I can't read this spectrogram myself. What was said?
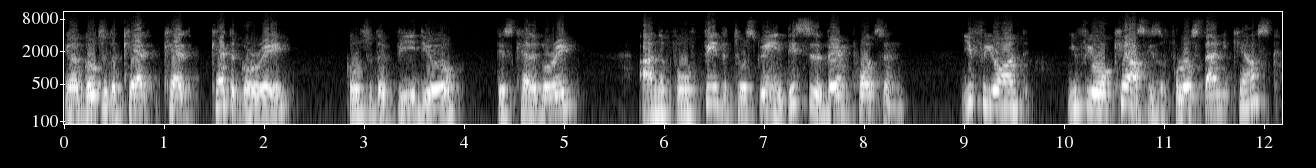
you go to the cat, cat, category, go to the video, this category, and for feed to screen, this is very important. If you if your kiosk is a floor standing kiosk,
